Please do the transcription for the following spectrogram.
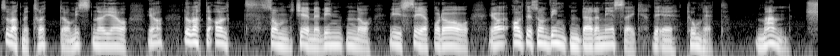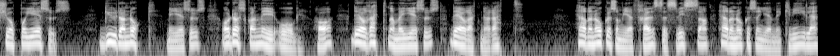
så vert vi trøtte og misnøye, og ja, da vert det alt som kjem med vinden, og vi ser på det, og ja, alt det som vinden bærer med seg, det er tomhet. Men sjå på Jesus. Gud har nok med Jesus, og det skal vi òg ha. Det å rekne med Jesus, det å rekne rett. Her er det noe som gir frelse svissa, her er det noe som gir meg hvile,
